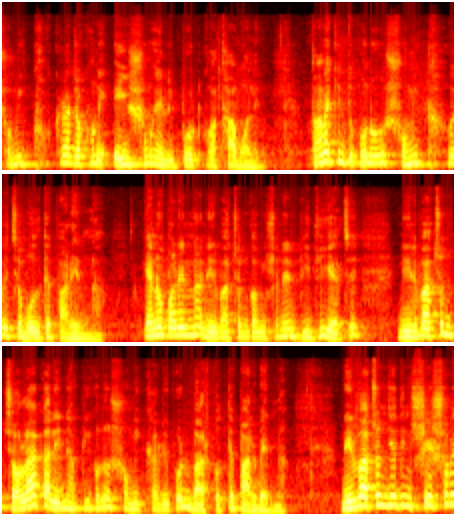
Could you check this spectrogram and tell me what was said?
সমীক্ষকরা যখন এই সময় রিপোর্ট কথা বলেন, তারা কিন্তু কোনো সমীক্ষা হয়েছে বলতে পারেন না। কেন পারেন না? নির্বাচন কমিশনের বিধি আছে। নির্বাচন চলাকালীন আপনি কোনো সমীক্ষার রিপোর্ট বার করতে পারবেন না। নির্বাচন যেদিন শেষ হবে,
